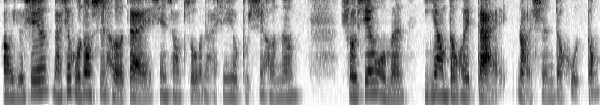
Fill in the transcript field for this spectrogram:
呃，有些哪些活动适合在线上做，哪些又不适合呢？首先，我们一样都会带暖身的活动，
